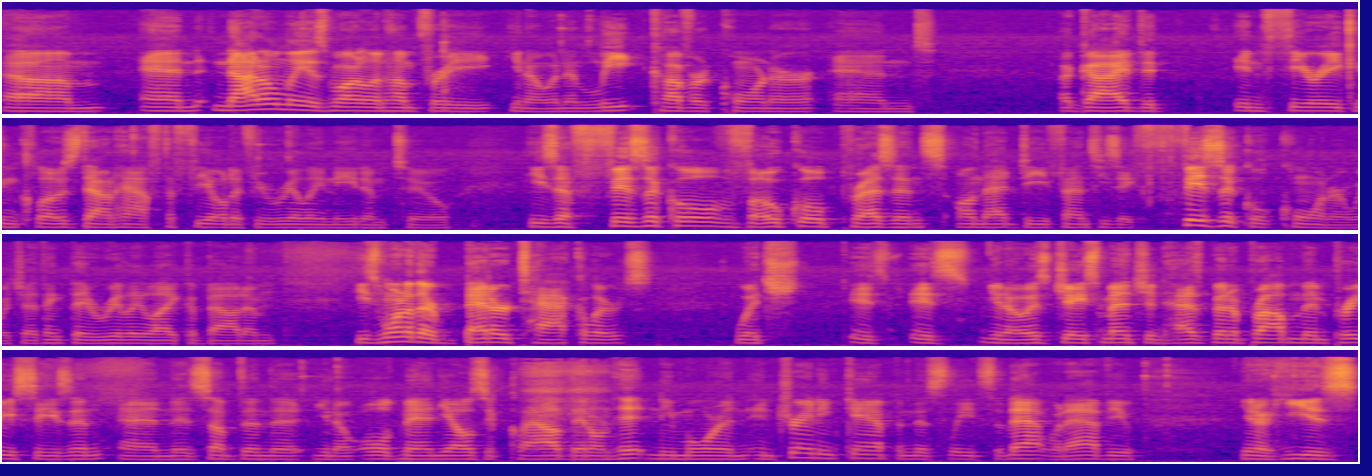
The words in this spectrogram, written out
Um, and not only is Marlon Humphrey, you know, an elite cover corner and a guy that in theory can close down half the field if you really need him to. He's a physical, vocal presence on that defense. He's a physical corner, which I think they really like about him. He's one of their better tacklers, which is is you know as Jace mentioned has been a problem in preseason and is something that you know old man yells at cloud they don't hit anymore in, in training camp and this leads to that what have you. You know he is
